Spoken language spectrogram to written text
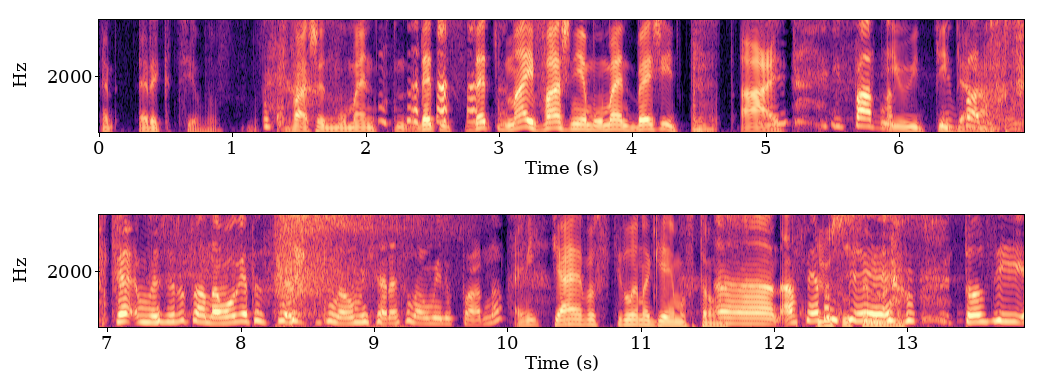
е- ерекция в важен момент. Дето, дето най-важният момент беше и... Ай, И падна. и уйти да падна. работа. Те, между другото, аналогията се много ми хареса, много ми допадна. Еми, тя е в стила на Game of Thrones. А, аз смятам, Плюс че 18. този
